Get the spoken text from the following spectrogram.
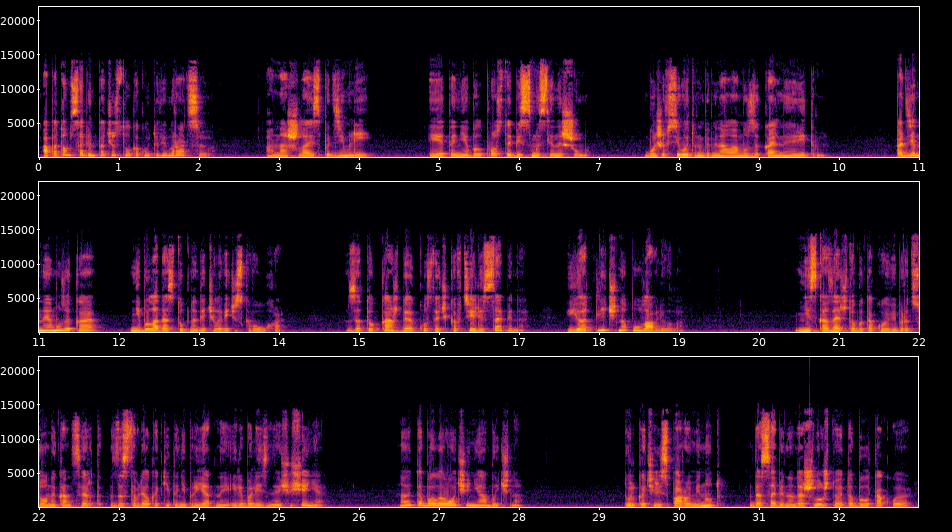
А потом Сабин почувствовал какую-то вибрацию. Она шла из-под земли, и это не был просто бессмысленный шум. Больше всего это напоминало музыкальный ритм. Подземная музыка не была доступна для человеческого уха. Зато каждая косточка в теле Сабина ее отлично улавливала – не сказать, чтобы такой вибрационный концерт заставлял какие-то неприятные или болезненные ощущения, но это было очень необычно. Только через пару минут до Сабина дошло, что это было такое.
